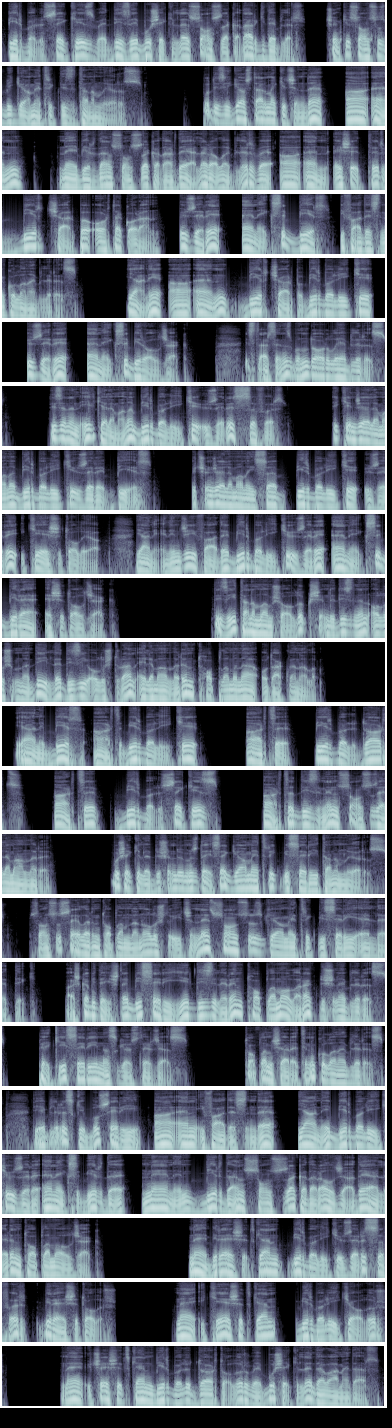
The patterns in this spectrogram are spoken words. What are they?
1 bölü 8 ve dizi bu şekilde sonsuza kadar gidebilir. Çünkü sonsuz bir geometrik dizi tanımlıyoruz. Bu diziyi göstermek için de a_n, n1'den sonsuza kadar değerler alabilir ve a_n eşittir 1 çarpı ortak oran üzeri n eksi 1 ifadesini kullanabiliriz. Yani a_n 1 çarpı 1 bölü 2 üzeri n eksi 1 olacak. İsterseniz bunu doğrulayabiliriz. Dizinin ilk elemanı 1 bölü 2 üzeri 0. İkinci elemanı 1 bölü 2 üzeri 1. Üçüncü elemanı ise 1 bölü 2 üzeri 2 eşit oluyor. Yani n'inci ifade 1 bölü 2 üzeri n eksi 1'e eşit olacak. Diziyi tanımlamış olduk. Şimdi dizinin oluşumuna değil de diziyi oluşturan elemanların toplamına odaklanalım. Yani 1 artı 1 bölü 2 artı 1 bölü 4 artı 1 bölü 8 artı dizinin sonsuz elemanları. Bu şekilde düşündüğümüzde ise geometrik bir seri tanımlıyoruz. Sonsuz sayıların toplamından oluştuğu için de sonsuz geometrik bir seri elde ettik. Başka bir deyişle bir seriyi dizilerin toplamı olarak düşünebiliriz. Peki seriyi nasıl göstereceğiz? Toplam işaretini kullanabiliriz. Diyebiliriz ki bu seri a n ifadesinde yani 1 bölü 2 üzeri n eksi 1 de n'nin birden sonsuza kadar alacağı değerlerin toplamı olacak. n 1'e eşitken 1 bölü 2 üzeri 0, 1'e eşit olur. n 2'ye eşitken 1 bölü 2 olur. n 3'e eşitken 1 bölü 4 olur ve bu şekilde devam eder.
